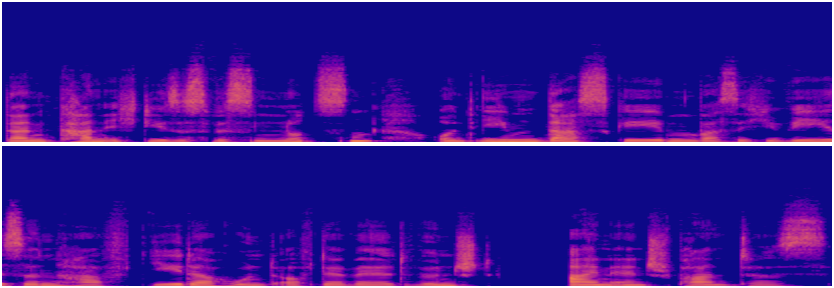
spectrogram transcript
dann kann ich dieses Wissen nutzen und ihm das geben, was sich wesenhaft jeder Hund auf der Welt wünscht, ein entspanntes,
